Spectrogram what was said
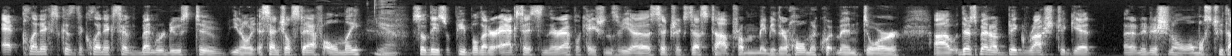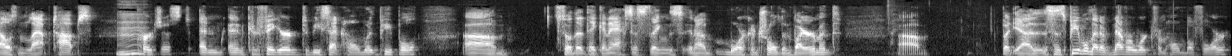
at clinics because the clinics have been reduced to you know essential staff only. Yeah. So these are people that are accessing their applications via Citrix desktop from maybe their home equipment or uh, there's been a big rush to get an additional almost 2,000 laptops mm. purchased and and configured to be sent home with people. Um, so that they can access things in a more controlled environment. Um, but yeah, this is people that have never worked from home before.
